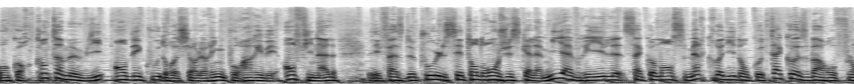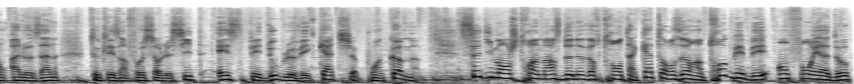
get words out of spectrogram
ou encore Quentin Meuvli en découdre sur le ring pour arriver en finale. Les phases de poule s'étendront jusqu'à la mi-avril. Ça commence mercredi donc au Tacos Bar au Flon à Lausanne. Toutes les infos sur le site spwcatch.com. Ce dimanche 3 mars de 9h30 à 14h, un troc bébé, enfants et ados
